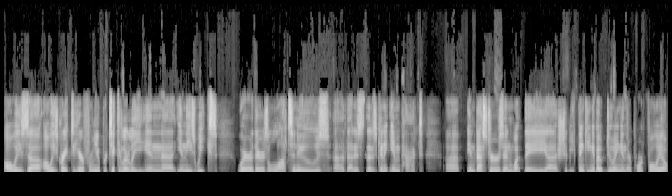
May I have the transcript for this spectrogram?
always uh, always great to hear from you, particularly in uh, in these weeks where there's lots of news uh, that is that is going to impact uh, investors and what they uh, should be thinking about doing in their portfolio.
